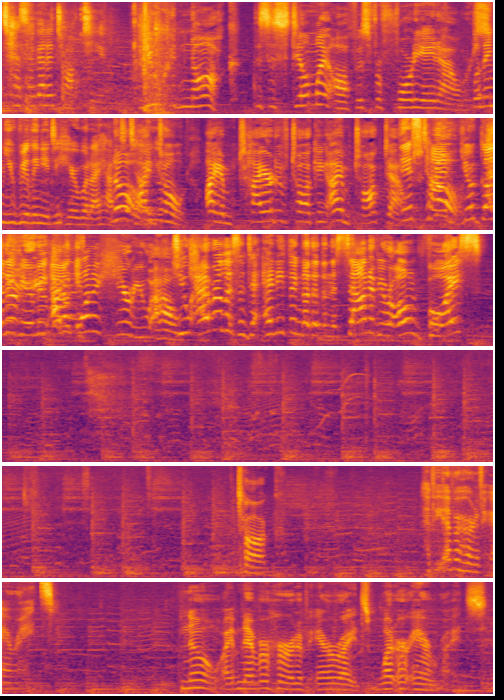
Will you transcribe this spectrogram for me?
Tess, I gotta talk to you. You could knock. This is still my office for 48 hours. Well, then you really need to hear what I have no, to tell you. No, I don't. I am tired of talking. I am talked out. This time, No, you're gonna hear me I out. don't want to hear you out. Do you ever listen to anything other than the sound of your own voice? Talk? Have you ever heard of air rights? No, I've never heard of air rights. What are air rights?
